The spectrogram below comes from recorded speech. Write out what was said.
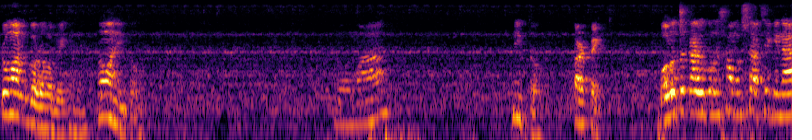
প্রমাণ করা হবে এখানে। প্রমাণিত। প্রমাণিত। পারফেক্ট বলো তো, কারও কোনো সমস্যা আছে কিনা?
